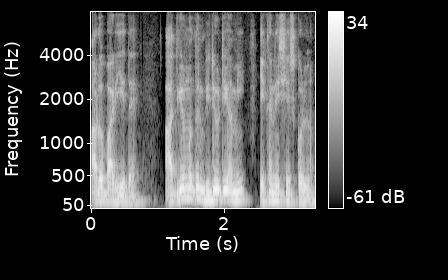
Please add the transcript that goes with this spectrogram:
আরও বাড়িয়ে দেয়। আজকের মতন ভিডিওটি আমি এখানেই শেষ করলাম।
